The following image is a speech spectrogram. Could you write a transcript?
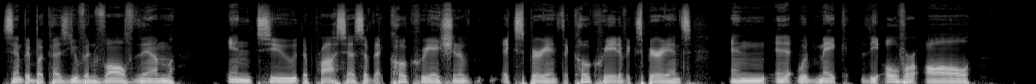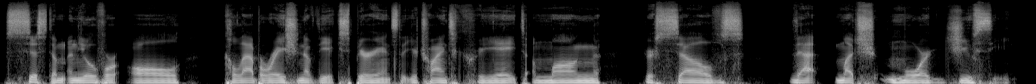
simply because you've involved them into the process of that co-creation of experience the co-creative experience and it would make the overall system and the overall collaboration of the experience that you're trying to create among yourselves that much more juicy.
